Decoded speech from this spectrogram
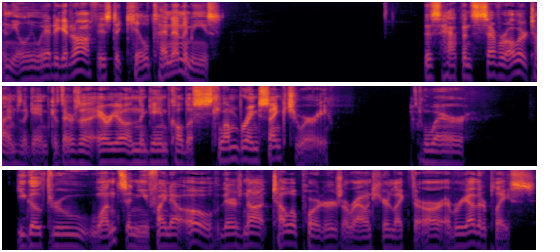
And the only way to get it off is to kill 10 enemies. This happens several other times in the game because there's an area in the game called a slumbering sanctuary where you go through once and you find out, oh, there's not teleporters around here like there are every other place.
